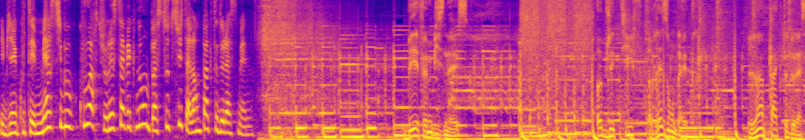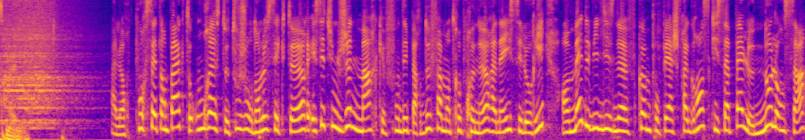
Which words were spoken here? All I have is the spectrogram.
Eh bien écoutez, merci beaucoup Arthur, restez avec nous, on passe tout de suite à l'impact de la semaine. BFM Business. Objectif, raison d'être. L'impact de la semaine. Alors pour cet impact, on reste toujours dans le secteur et c'est une jeune marque fondée par deux femmes entrepreneurs, Anaïs et Laurie, en mai 2019, comme pour PH Fragrance, qui s'appelle Nolansa.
